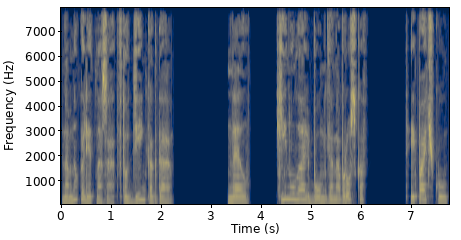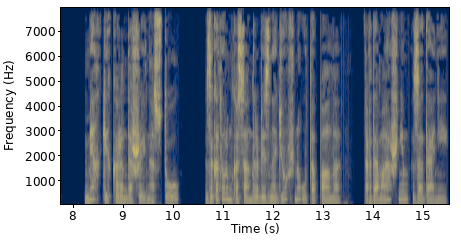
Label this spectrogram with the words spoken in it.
на много лет назад, в тот день, когда Нелл кинула альбом для набросков и пачку мягких карандашей на стол, за которым Кассандра безнадежно утопала в домашнем задании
